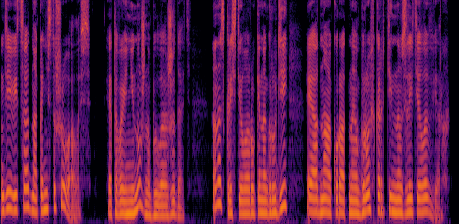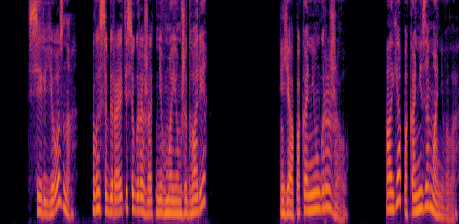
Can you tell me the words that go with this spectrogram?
Девица, однако, не стушевалась. Этого и не нужно было ожидать. Она скрестила руки на груди, и одна аккуратная бровь картинно взлетела вверх. «Серьёзно? Вы собираетесь угрожать мне в моём же дворе?» Я пока не угрожал. А я пока не заманивала.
